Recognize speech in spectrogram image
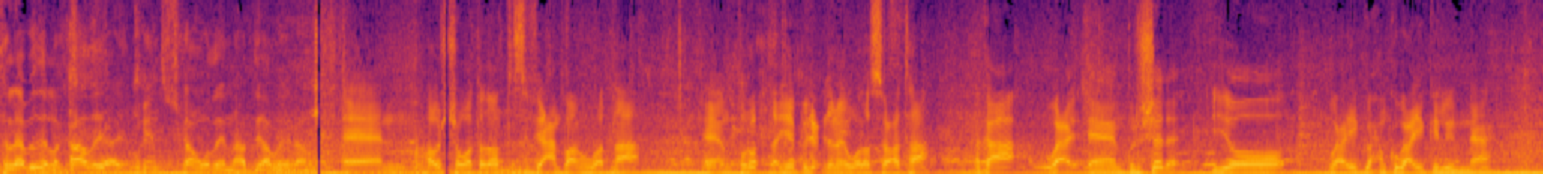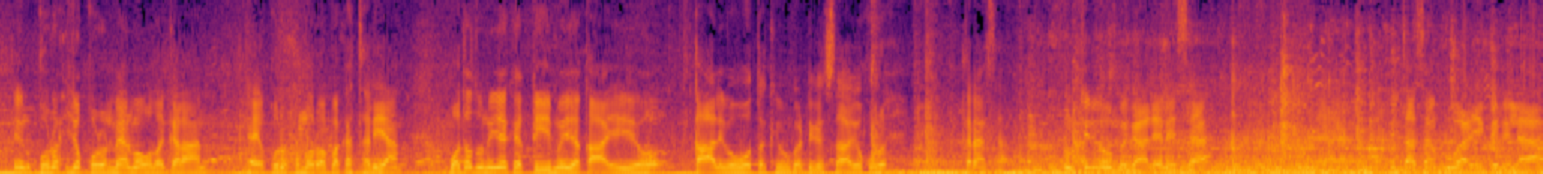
tallaabada la qaadayaa iminka inta sukaan wadayna haddii alla yidhaahdo. Hawsha waddada horta si fiican baan u wadnaa. Quruxda iyo bilicduna ay wada socotaa. Marka bulshada iyo waxaan ku wacyigelinaynaa in qurux iyo qurun meel ma wada galaan. Ay quruxda mar walba ka tariyaan waddaduna iyo ka qiimo iyo qaayo iyo qaaliba waddankii uga dhigaysaa iyo qurux garanaysaa dhulkiina u magaalaynaysaa intaasaan ku wacyigelin lahaa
